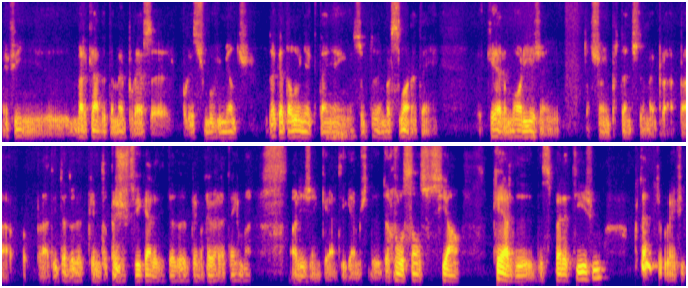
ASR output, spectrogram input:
enfim, uh, marcada também por, essa, por esses movimentos da Catalunha que têm, sobretudo em Barcelona, têm quer uma origem, eles são importantes também para, para, para a ditadura de Primo, para justificar a ditadura de Primo Rivera, tem uma origem quer, digamos, de, de revolução social, quer de, de, separatismo, portanto, enfim,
